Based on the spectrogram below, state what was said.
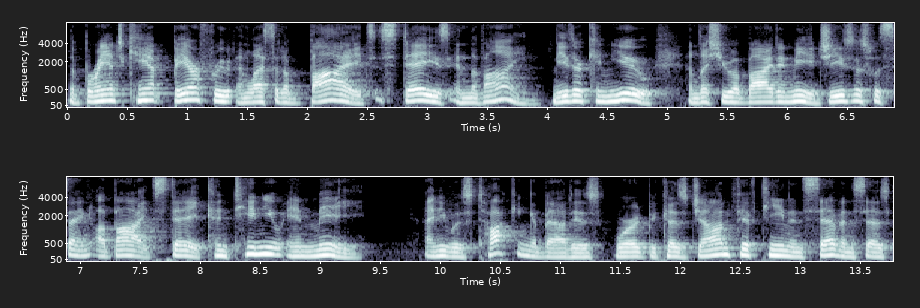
The branch can't bear fruit unless it abides, stays in the vine. Neither can you unless you abide in me. Jesus was saying, Abide, stay, continue in me. And he was talking about his word because John 15 and 7 says,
